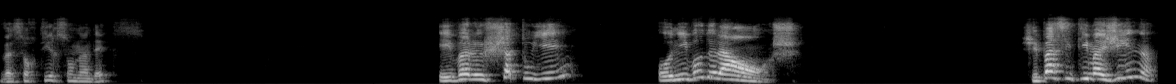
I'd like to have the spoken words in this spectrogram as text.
va sortir son index et va le chatouiller au niveau de la hanche. Je ne sais pas si tu imagines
